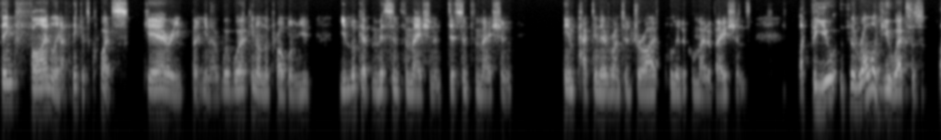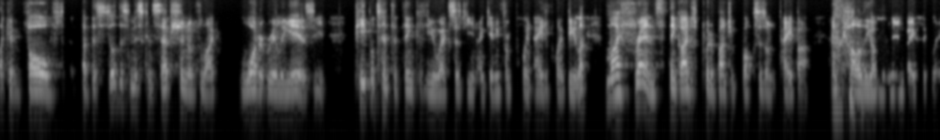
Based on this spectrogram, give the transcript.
think finally, I think it's quite scary, but you know, we're working on the problem. You you look at misinformation and disinformation impacting everyone to drive political motivations. Like the U, the role of UX has like evolved, but there's still this misconception of like what it really is. People tend to think of UX as you know getting from point A to point B. Like my friends think I just put a bunch of boxes on paper and color the object in, basically.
